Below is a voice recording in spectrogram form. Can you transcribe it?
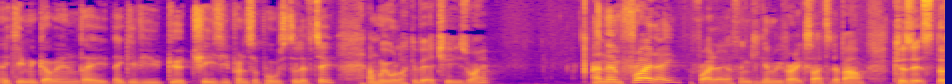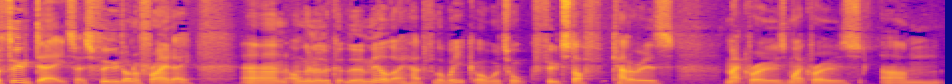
They keep me going. They they give you good cheesy principles to live to, and we all like a bit of cheese, right? And then Friday, Friday, I think you're going to be very excited about because it's the food day. So it's food on a Friday. And I'm going to look at the meal I had for the week, or we'll talk food stuff, calories, macros, micros, um,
